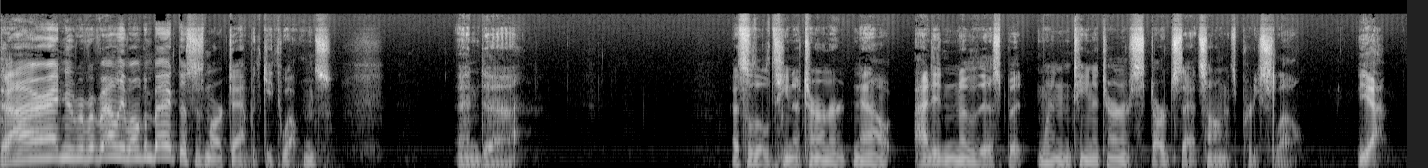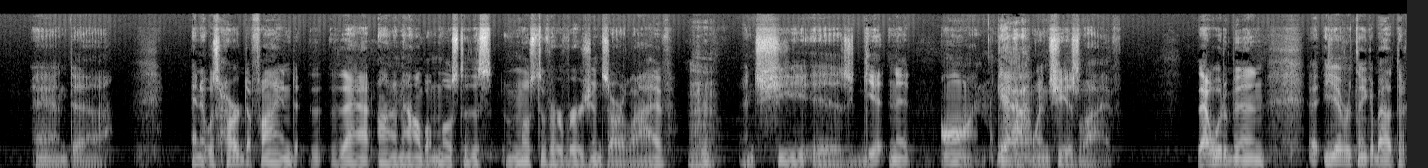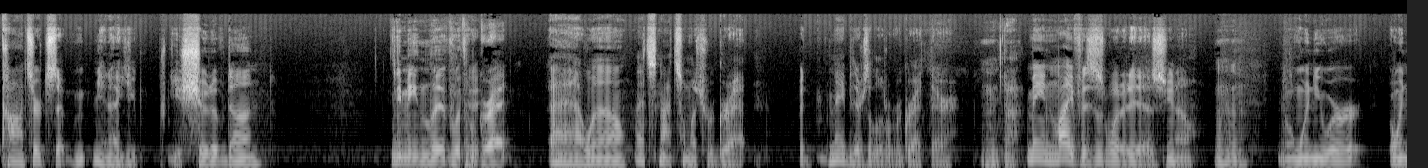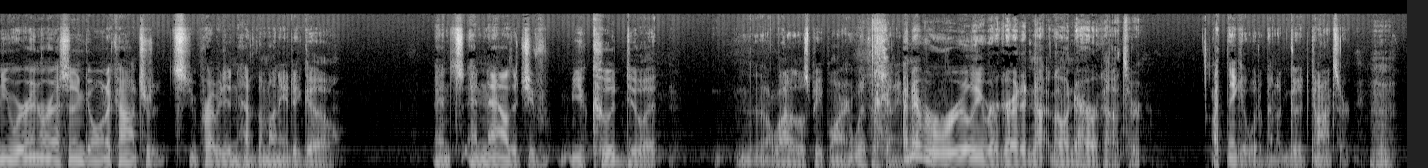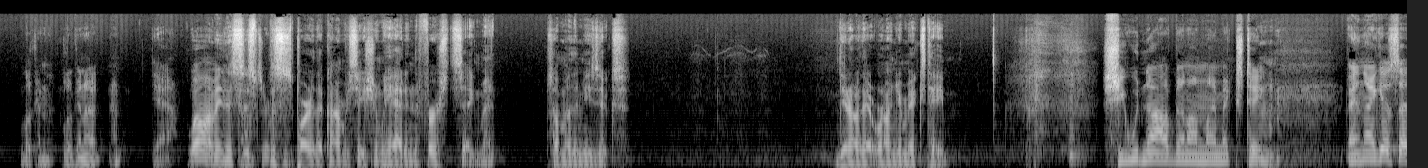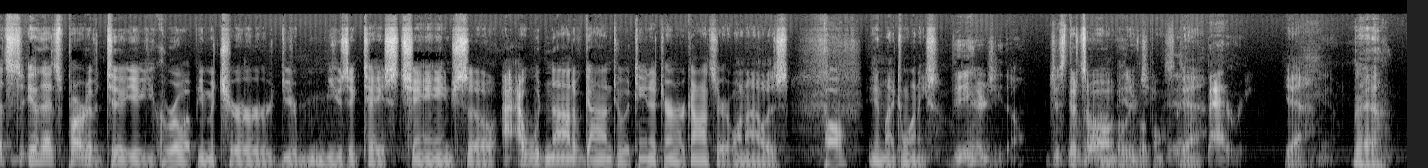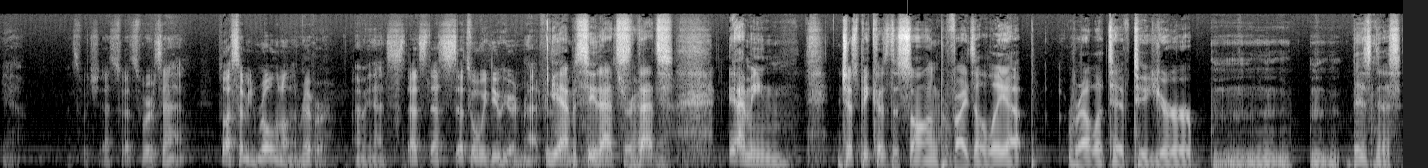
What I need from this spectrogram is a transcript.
All right, New River Valley, welcome back. This is Mark Tapp with Keith Weltons. And uh, that's a little Tina Turner. Now, I didn't know this, but when Tina Turner starts that song, it's pretty slow. Yeah. And uh, and it was hard to find that on an album. Most of this, most of her versions are live, and she is getting it on. Yeah. when she is live. That would have been. uh, You ever think about the concerts that you know you you should have done? You mean live with regret? Ah, well, that's not so much regret, but maybe there's a little regret there. I mean, life is what it is, you know. Mm-hmm. When you were when you were interested in going to concerts, you probably didn't have the money to go, and and now that you you could do it, a lot of those people aren't with us anymore. I never really regretted not going to her concert. I think it would have been a good concert. Mm-hmm. Looking looking at yeah. Well, I mean, this is this is part of the conversation we had in the first segment. Some of the musics, you know, that were on your mixtape. she would not have been on my mixtape. Mm. And I guess that's yeah, that's part of it too. You, you grow up, you mature, your music tastes change. So I, I would not have gone to a Tina Turner concert when I was Paul, in my twenties. The energy, though, just the It's raw unbelievable. energy. It's Yeah. like a battery. Yeah, Yeah, yeah, yeah. That's what. You, that's that's where it's at. Plus, I mean, rolling on the river. I mean, that's that's that's that's what we do here in Radford. yeah. But see, that's That's that's. right, I mean, just because the song provides a layup relative to your mm, business,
